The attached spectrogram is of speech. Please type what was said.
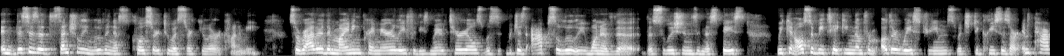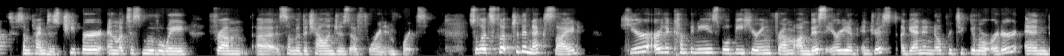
And this is essentially moving us closer to a circular economy. So rather than mining primarily for these materials, which is absolutely one of the, the solutions in the space, we can also be taking them from other waste streams, which decreases our impact, sometimes is cheaper, and lets us move away from uh, some of the challenges of foreign imports. So let's flip to the next slide. Here are the companies we'll be hearing from on this area of interest, again, in no particular order. And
